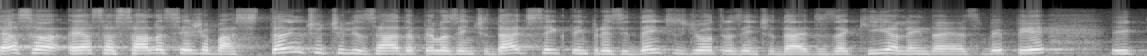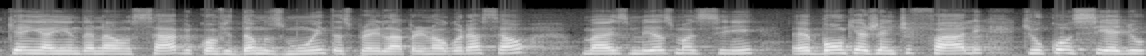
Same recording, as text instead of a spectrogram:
essa, essa sala seja bastante utilizada pelas entidades. Sei que tem presidentes de outras entidades aqui, além da SBP, e quem ainda não sabe, convidamos muitas para ir lá para a inauguração, mas mesmo assim é bom que a gente fale que o Conselho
